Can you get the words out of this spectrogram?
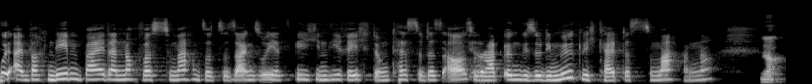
cool, einfach nebenbei dann noch was zu machen, sozusagen, so jetzt gehe ich in die Richtung, teste das aus ja. oder habe irgendwie so die Möglichkeit, das zu machen. Ne? Ja.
